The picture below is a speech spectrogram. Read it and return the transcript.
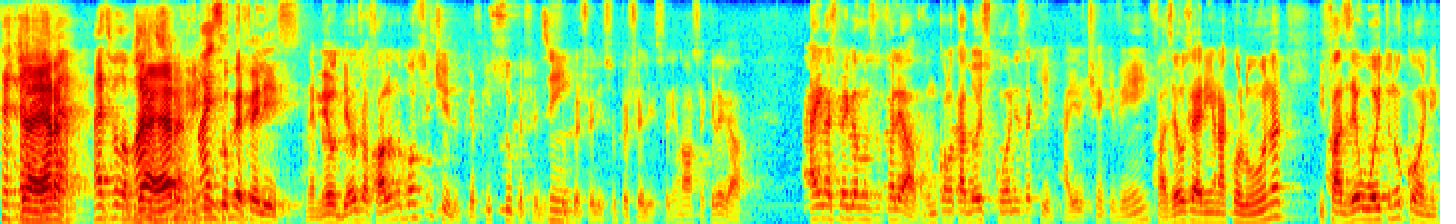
Já era. Aí você falou, Já mais era. um, Fiquei mais um. super feliz. né? Meu Deus, eu falo no bom sentido, porque eu fiquei super feliz, Sim. super feliz, super feliz. Falei, nossa, que legal. Aí nós pegamos, eu falei, ó, vamos colocar dois cones aqui. Aí ele tinha que vir, fazer o zerinho na coluna e fazer o oito no cone.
